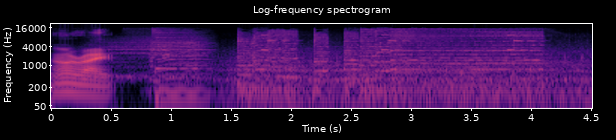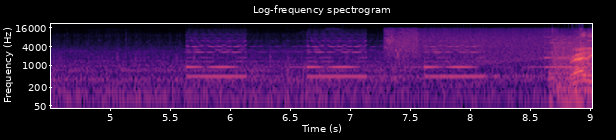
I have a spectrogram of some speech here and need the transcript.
Alright. Ready.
